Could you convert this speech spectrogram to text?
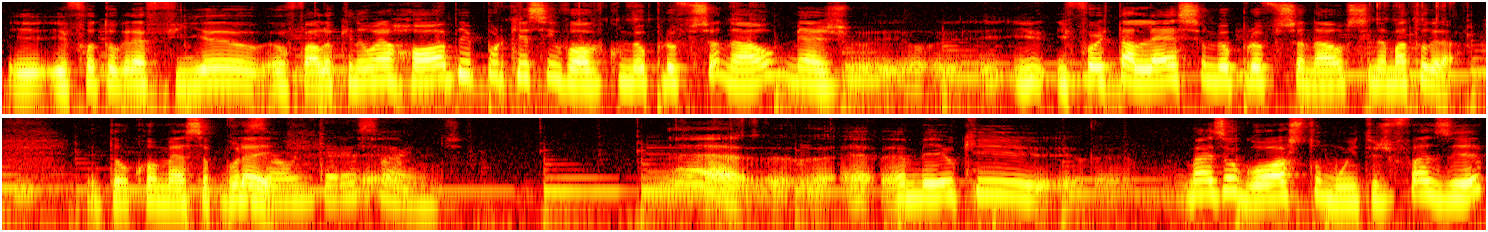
e, e fotografia. Eu falo que não é hobby porque se envolve com o meu profissional, me ajuda e, e fortalece o meu profissional cinematográfico. Então começa por Visão aí. interessante. É, é, é meio que, mas eu gosto muito de fazer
